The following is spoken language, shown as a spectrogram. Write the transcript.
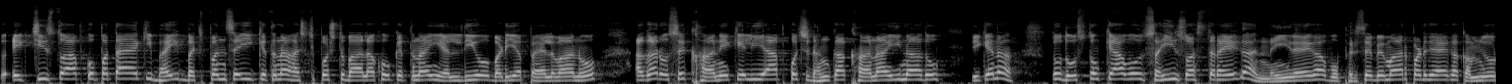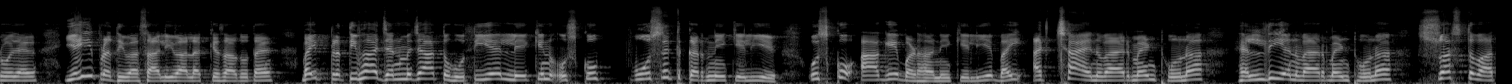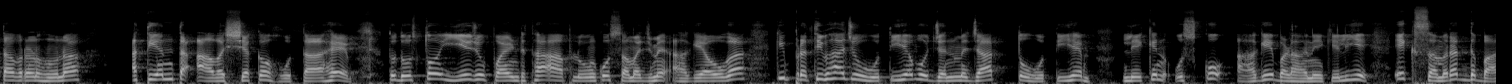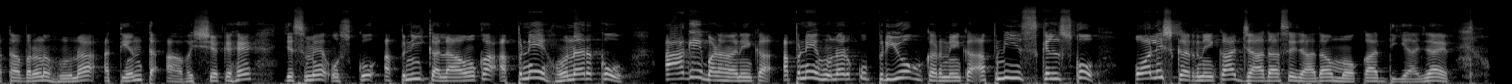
तो एक चीज़ तो आपको पता है कि भाई बचपन से ही कितना हष्टपुष्ट बालक हो, कितना ही हेल्दी हो, बढ़िया पहलवान हो, अगर उसे खाने के लिए आप कुछ ढंग का खाना ही ना दो, ठीक है ना? तो दोस्तों, क्या वो सही स्वस्थ रहेगा? नहीं रहेगा, वो फिर से बीमार पड़ जाएगा, कमज़ोर हो जाएगा। यही प्रतिभाशाली बालक के साथ होता है। भाई प्रतिभा जन्मजात होती है, लेकिन उसको पोषित करने के लिए, उसको आगे बढ़ाने के लिए भाई अच्छा एनवायरनमेंट होना हेल्दी एनवायरनमेंट होना, स्वस्थ वातावरण होना अत्यंत आवश्यक होता है। तो दोस्तों, ये जो पॉइंट था, आप लोगों को समझ में आ गया होगा कि प्रतिभा जो होती है, वो जन्मजात तो होती है, लेकिन उसको आगे बढ़ाने के लिए एक समृद्ध वातावरण होना अत्यंत आवश्यक है, जिसमें उसको अपनी कलाओं का, अपने हुनर को आगे बढ़ाने का, अपने हुनर को प्रयोग करने का, अपनी स्किल्स को पॉलिश करने का ज़्यादा से ज़्यादा मौका दिया जाए।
